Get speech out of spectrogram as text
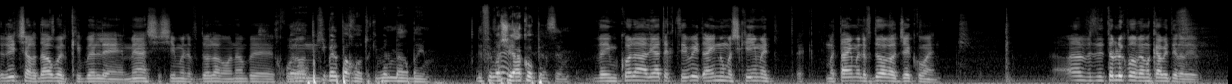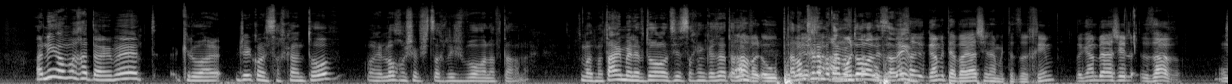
ריצ'רד האוול קיבל אה, 160 אלף דולר עונה לא, בחולון, הוא קיבל פחות, הוא קיבל 140. לפי מה שיעקב פרסם. ועם כל העלייה התקציבית, היינו משקיעים את 200 אלף דולר על ג'ק כהן. אבל זה תלוי כבר במכבי תל אביב. אני אומר לך את האמת, כאילו, ג'יי כהן שחקן טוב, אבל אני לא חושב שצריך לשבור עליו את הארנק. זאת אומרת, 200 אלף דולר להוציא שחקן כזה, אתה לא, לא... הוא לא משלם לך 200 המון- דולר הוא לזרים. פותר לך גם את הבעיה של המתאזרחים, וגם בעיה של זר. הוא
